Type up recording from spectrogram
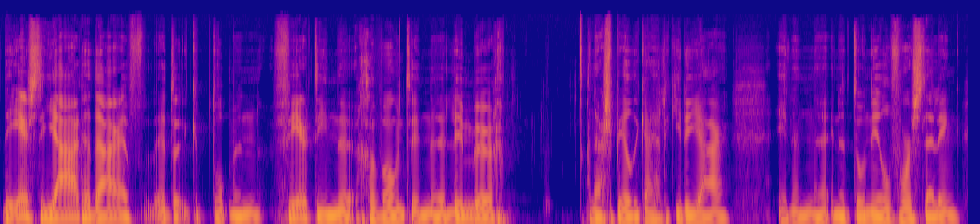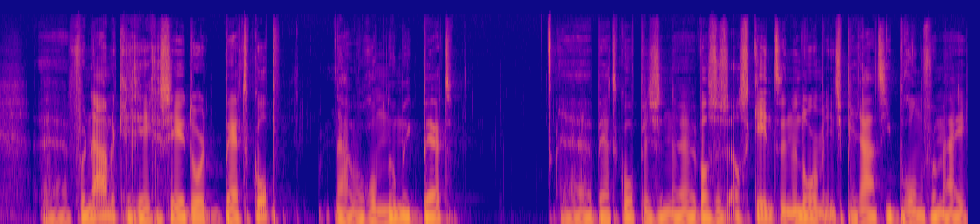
de eerste jaren daar, ik heb tot mijn veertiende gewoond in Limburg. En daar speelde ik eigenlijk ieder jaar in een, in een toneelvoorstelling. Voornamelijk geregisseerd door Bert Kop. Nou, waarom noem ik Bert? Uh, Bert Kop is een, uh, was dus als kind een enorme inspiratiebron voor mij.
